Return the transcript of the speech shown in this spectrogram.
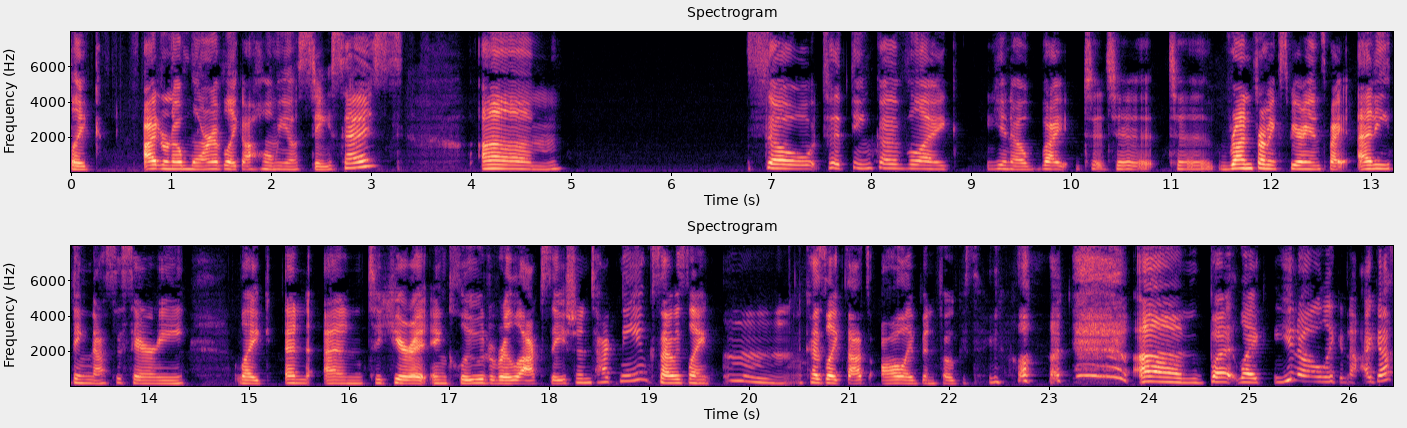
like, I don't know, more of like a homeostasis. Um, so to think of like you know by to to to run from experience by anything necessary like and and to hear it include relaxation techniques i was like mm, because like that's all i've been focusing on um but like you know like i guess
